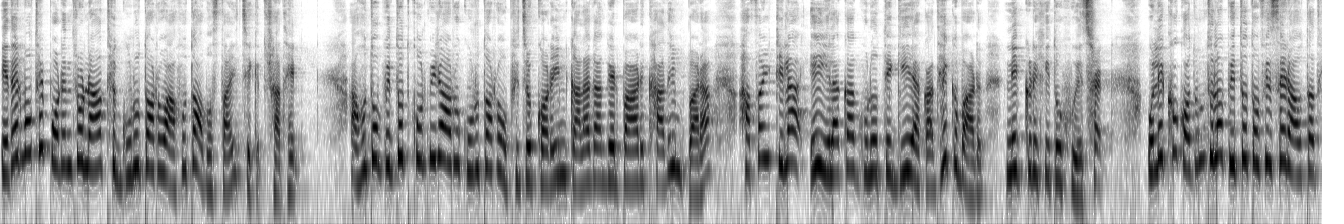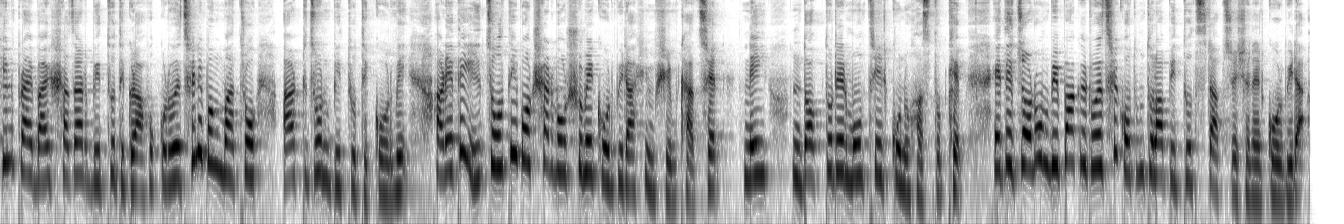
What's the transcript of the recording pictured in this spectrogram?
এদের মধ্যে পরেন্দ্রনাথ গুরুতর আহত অবস্থায় চিকিৎসাধীন। আহত বিদ্যুৎ কর্মীরা আরও গুরুতর অভিযোগ করেন, কালাগাঙ্গের পাড়, খাদিমপাড়া, হাফাইটিলা এই এলাকাগুলোতে গিয়ে একাধিকবার নিগৃহীত হয়েছেন। উল্লেখ্য, কদমতলা বিদ্যুৎ অফিসের আওতাধীন প্রায় বাইশ হাজার বিদ্যুৎ গ্রাহক রয়েছেন এবং মাত্র আটজন বিদ্যুতিক কর্মী। আর এতেই চলতি বর্ষার মরশুমে কর্মীরা হিমশিম খাচ্ছেন। নেই দপ্তরের মন্ত্রীর কোনো হস্তক্ষেপ। এতে চরম বিপাকে রয়েছে কদমতলা বিদ্যুৎ স্টাফ স্টেশনের কর্মীরা।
